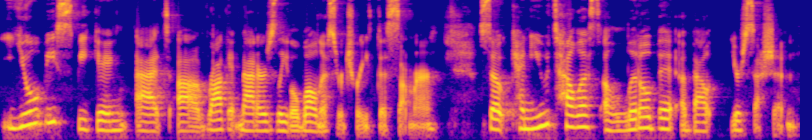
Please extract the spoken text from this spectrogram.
you'll be speaking at uh, Rocket Matter's Legal Wellness Retreat this summer. So, can you tell us a little bit about your session?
